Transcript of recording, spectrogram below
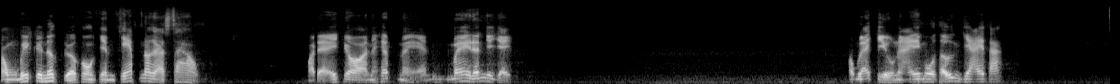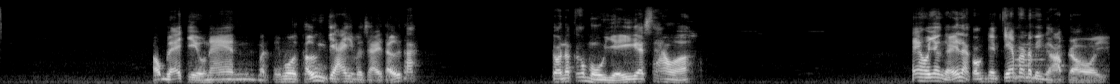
không biết cái nước rửa con chim chép nó ra sao. Mà để cho anh hết này anh mê đến như vậy. Không lẽ chiều nay đi mua thử con chai ta? Không lẽ chiều nay mình đi mua thử con chai mình xài thử ta? Coi nó có mùi vị ra sao hả? Theo nhân nghĩ là con chém chép đó nó bị ngợp rồi.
